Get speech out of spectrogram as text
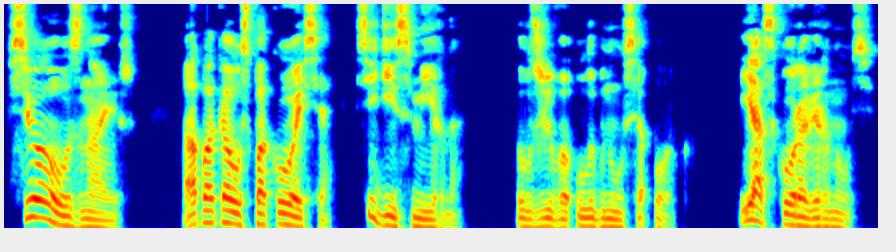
«Все узнаешь. А пока успокойся, сиди смирно», — лживо улыбнулся орк. Я скоро вернусь.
